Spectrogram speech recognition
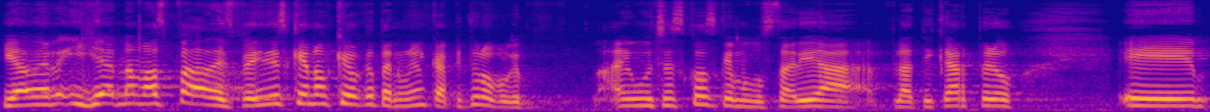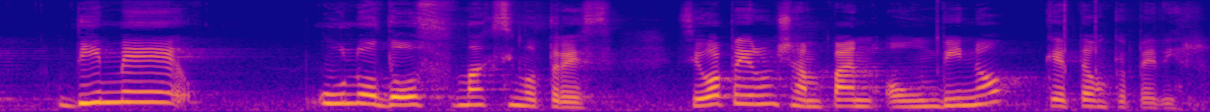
Y a ver, y ya nada más para despedir, es que no quiero que termine el capítulo porque hay muchas cosas que me gustaría platicar, pero eh, dime uno, dos, máximo tres. Si voy a pedir un champán o un vino, ¿qué tengo que pedir?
